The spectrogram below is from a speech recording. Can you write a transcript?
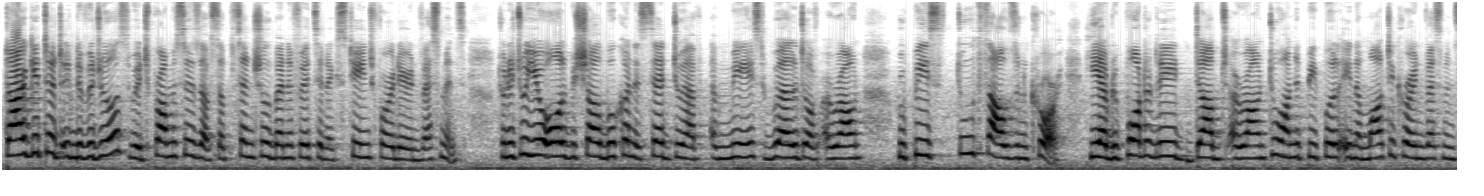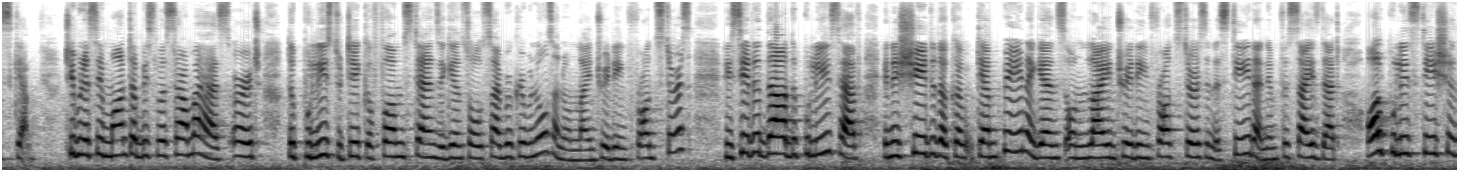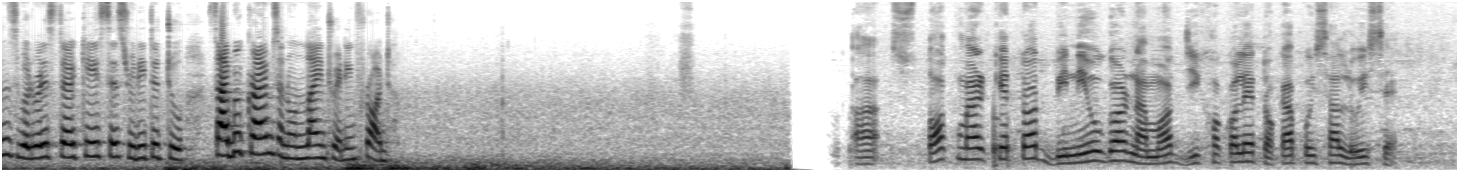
targeted individuals with promises of substantial benefits in exchange for their investments. 22-year-old Vishal Phukan is said to have amassed wealth of around rupees 2000 crore. He had reportedly dubbed around 200 people in a multi-crore investment scam. Chief Minister Manta Biswa has urged the police to take a firm stance against all cyber criminals and online trading fraudsters. He stated that the police have initiated a campaign against online trading fraudsters in the state and emphasized that all police stations will register cases related to cyber crimes and online trading fraud. Stock মাৰ্কেটত বিনিয়োগৰ নামত যিসকলে টকা পইচা লৈছে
